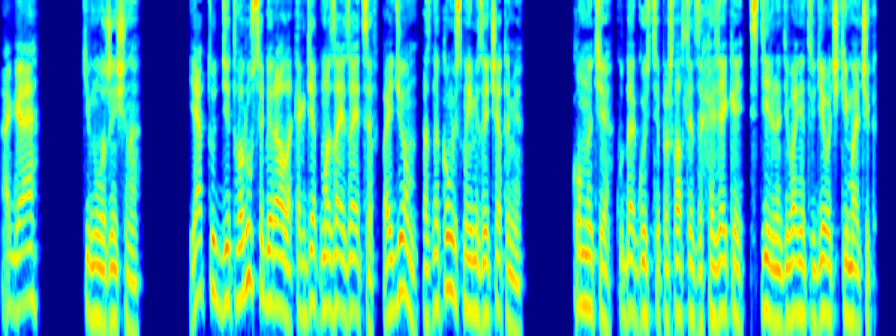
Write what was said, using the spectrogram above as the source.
«Ага», — кивнула женщина. «Я тут детвору собирала, как дед Мазай Зайцев. Пойдем, познакомлюсь с моими зайчатами». В комнате, куда гостья прошла вслед за хозяйкой, сидели на диване три девочки и мальчик.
